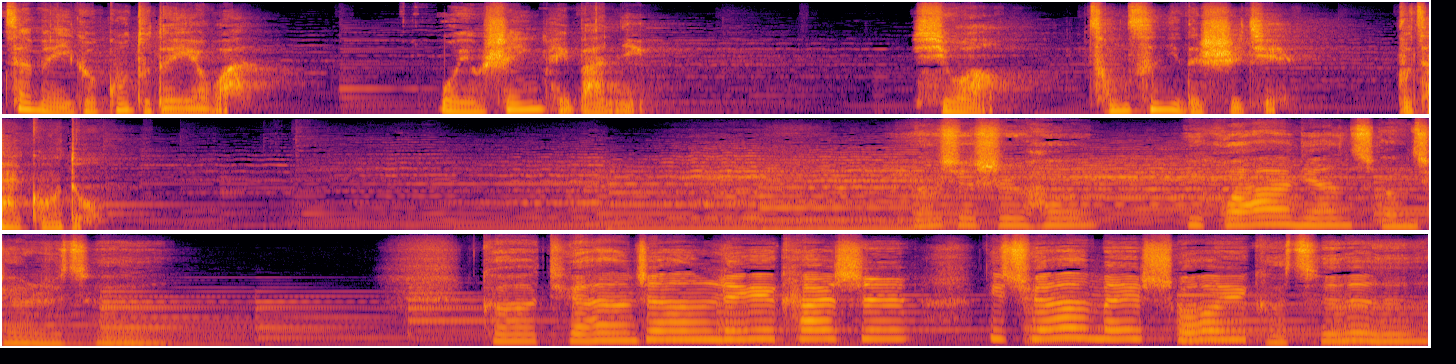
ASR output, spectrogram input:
在每一个孤独的夜晚，我用声音陪伴你。希望从此你的世界不再孤独。有些时候，你怀念从前日子。可天真离开时，你却没说一个字。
